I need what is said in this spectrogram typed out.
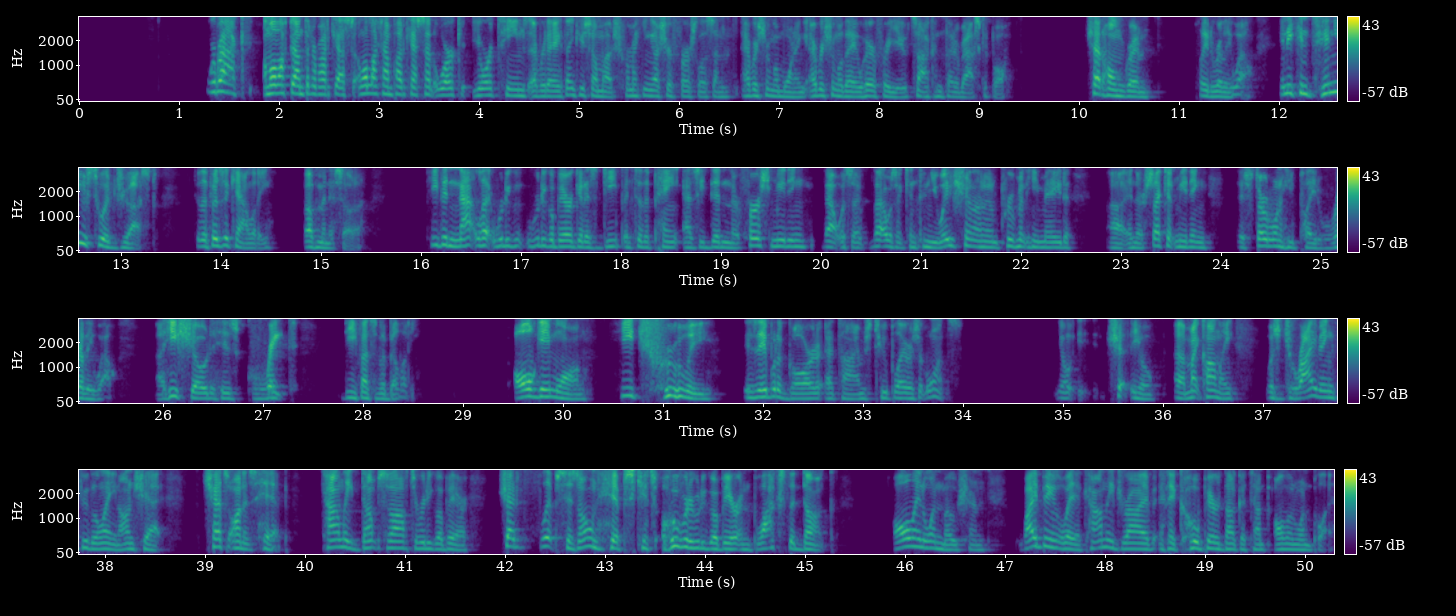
We're back on the Locked On Thunder Podcast, on the Locked On Podcast Network, your teams every day. Thank you so much for making us your first listen every single morning, every single day. We're here for you, talking Thunder basketball. Chet Holmgren played really well, and he continues to adjust to the physicality of Minnesota. He did not let Rudy, Rudy Gobert get as deep into the paint as he did in their first meeting. That was a that was a continuation on an improvement he made uh, in their second meeting. His third one, he played really well. Uh, he showed his great defensive ability all game long. He truly is able to guard at times two players at once. You know, Ch- you know, uh, Mike Conley was driving through the lane on Chet. Chet's on his hip. Conley dumps it off to Rudy Gobert. Chet flips his own hips, gets over to Rudy Gobert, and blocks the dunk all in one motion, wiping away a Conley drive and a Gobert dunk attempt all in one play.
